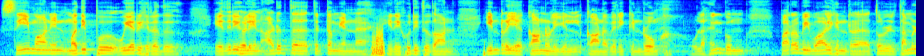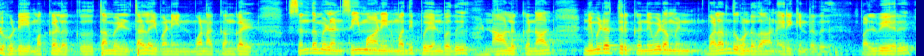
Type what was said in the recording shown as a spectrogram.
சீமானின் மதிப்பு உயர்கிறது. எதிரிகளின் அடுத்த திட்டம் என்ன? இதை குறித்துதான் இன்றைய காணொளியில் காணவிருக்கின்றோம். உலகெங்கும் பரவி வாழ்கின்ற தொல் தமிழ்குடி மக்களுக்கு தமிழ் தலைவனின் வணக்கங்கள். செந்தமிழன் சீமானின் மதிப்பு என்பது நாளுக்கு நாள் நிமிடத்திற்கு நிமிடம் வளர்ந்து கொண்டுதான் இருக்கின்றது. பல்வேறு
